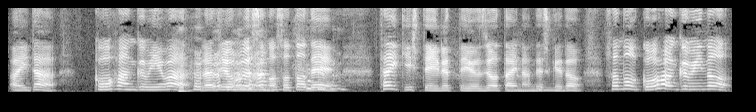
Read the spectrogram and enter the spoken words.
間後半組はラジオブースの外で 待機しているっていう状態なんですけどその後半組の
